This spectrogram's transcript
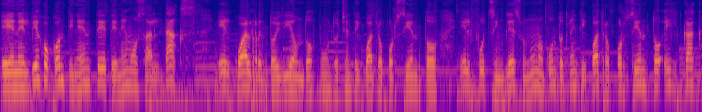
En el viejo continente tenemos al DAX, el cual rentó hoy día un 2.84%, el FTSE inglés un 1.34%, el CAC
